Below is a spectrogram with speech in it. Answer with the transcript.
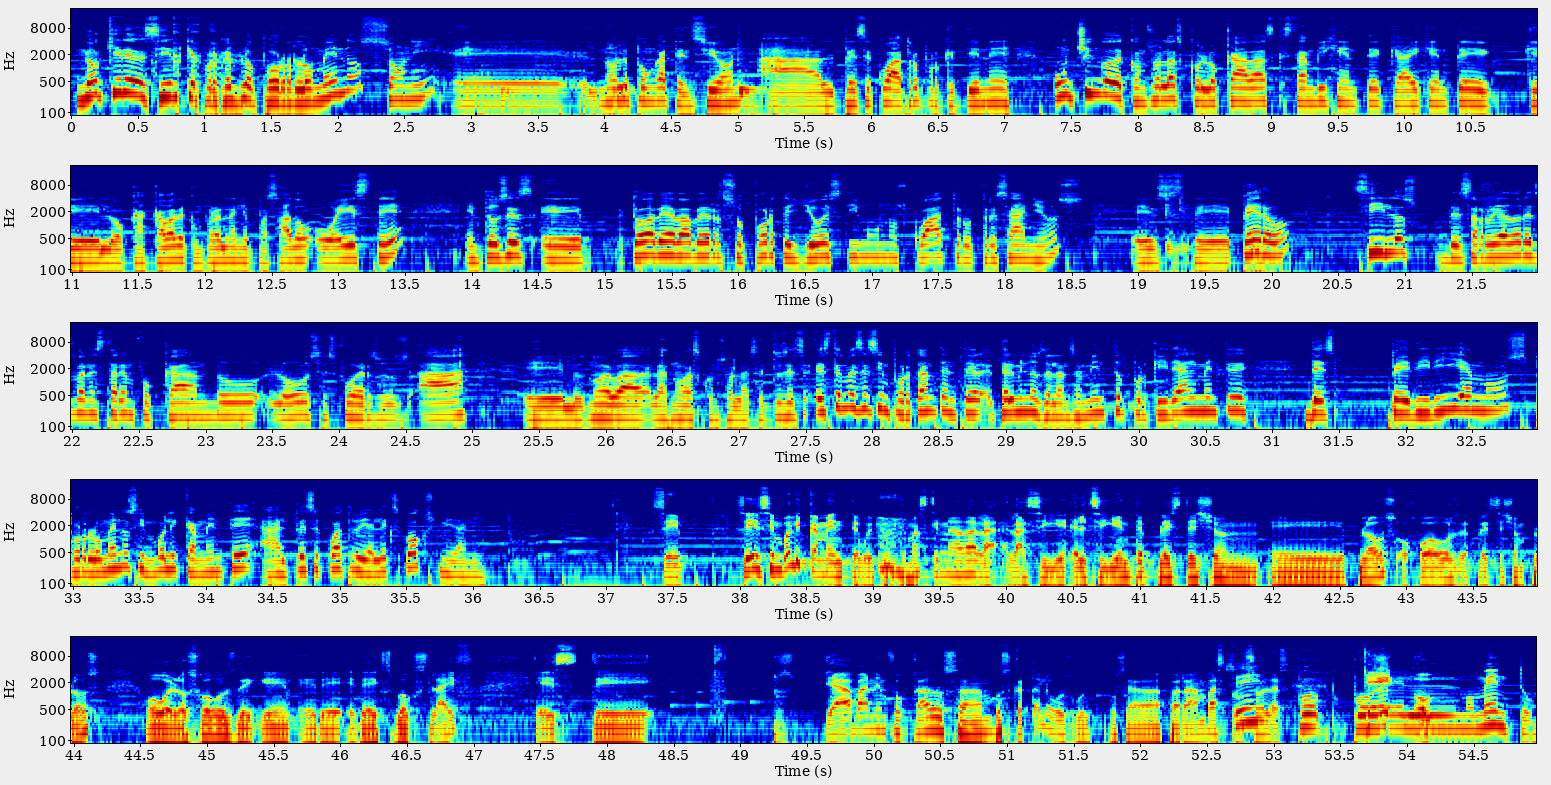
No quiere decir que, por ejemplo, por lo menos Sony eh, no le ponga atención al PS4 porque tiene un chingo de consolas colocadas que están vigentes, que hay gente que lo que acaba de comprar el año pasado o este. Entonces, eh, todavía va a haber soporte, yo estimo unos 4 o 3 años. Este, pero sí los desarrolladores van a estar enfocando los esfuerzos a eh, los nueva, las nuevas consolas. Entonces, este mes es importante en términos de lanzamiento porque idealmente despediríamos, por lo menos simbólicamente, al PS4 y al Xbox, mi Dani. Sí, sí, simbólicamente, güey, porque más que nada el siguiente PlayStation eh, Plus o juegos de PlayStation Plus o los juegos de, game, eh, de, de Xbox Live, este, ya van enfocados a ambos catálogos, güey, o sea, para ambas Sí, consolas. por, por Que, el momento.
